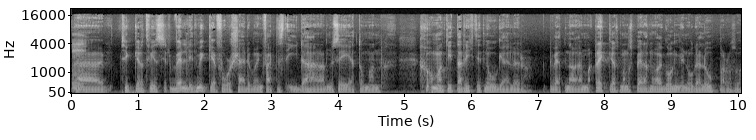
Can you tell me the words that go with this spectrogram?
Mm. Uh, tycker att det finns väldigt mycket foreshadowing faktiskt i det här museet om man, om man tittar riktigt noga eller du vet, när man, räcker att man har spelat några gånger, några loopar och så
